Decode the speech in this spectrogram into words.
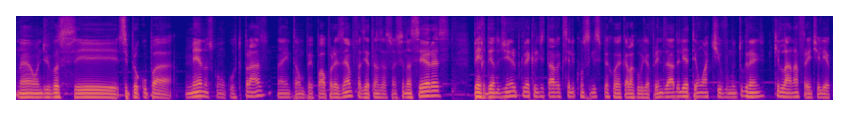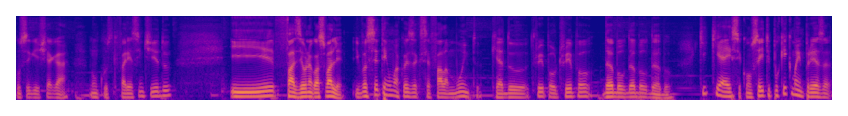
né? Onde você se preocupa menos com o curto prazo, né? Então, o PayPal, por exemplo, fazia transações financeiras perdendo dinheiro porque ele acreditava que se ele conseguisse percorrer aquela curva de aprendizado, ele ia ter um ativo muito grande que lá na frente ele ia conseguir chegar num custo que faria sentido e fazer o negócio valer. E você tem uma coisa que você fala muito, que é do triple, triple, double, double, double. O que, que é esse conceito e por que, que uma empresa,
